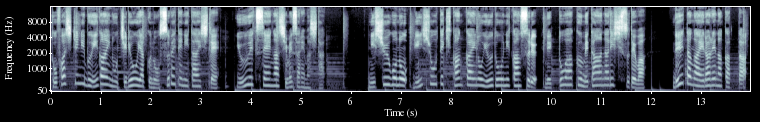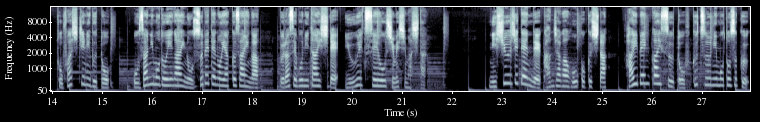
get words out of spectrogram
トファシチニブ以外の治療薬のすべてに対して優越性が示されました。2週後の臨床的寛解の誘導に関するネットワークメタアナリシスでは、データが得られなかったトファシチニブとオザニモド以外のすべての薬剤がプラセボに対して優越性を示しました。2週時点で患者が報告した排便回数と腹痛に基づく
